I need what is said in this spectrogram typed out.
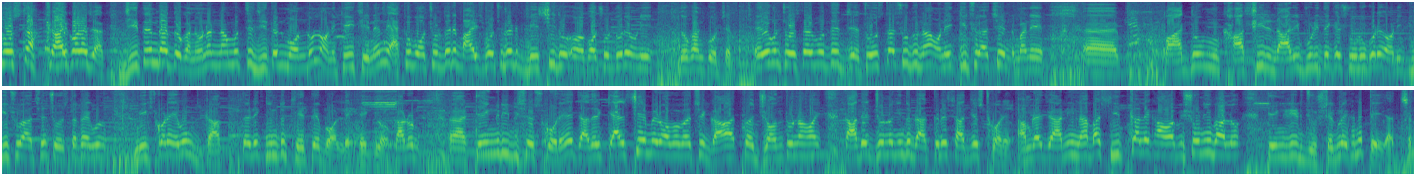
চোস্তা ট্রাই করা যাক। জিতেন দার দোকানে, ওনার নাম হচ্ছে জিতেন মণ্ডল, অনেকেই চেনেন। এত বছর ধরে, বাইশ বছরের বেশি বছর ধরে উনি দোকান করছেন। এরকম চোস্তার মধ্যে চোস্তা শুধু না, অনেক কিছু আছে মানে একদম খাসির নাড়ি ভুড়ি থেকে শুরু করে অনেক কিছু আছে চোস্তাটা একদম মিক্স করে এবং ডাক্তারে কিন্তু খেতে বলে এগুলো। কারণ টেংরি বিশেষ করে, যাদের ক্যালসিয়ামের অভাব আছে, গা হাত পা যন্ত্রণা হয়, তাদের জন্য কিন্তু ডাক্তারে সাজেস্ট করে। আমরা জানি না, বা শীতকালে খাওয়া ভীষণই ভালো টেংরির জুস সেগুলো এখানে পেয়ে যাচ্ছেন।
